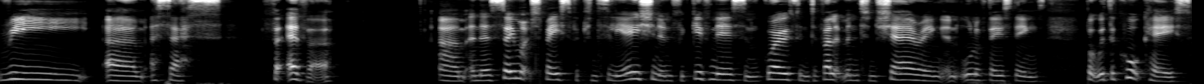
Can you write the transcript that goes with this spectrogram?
reassess um, forever um, and there's so much space for conciliation and forgiveness and growth and development and sharing and all of those things but with the court case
